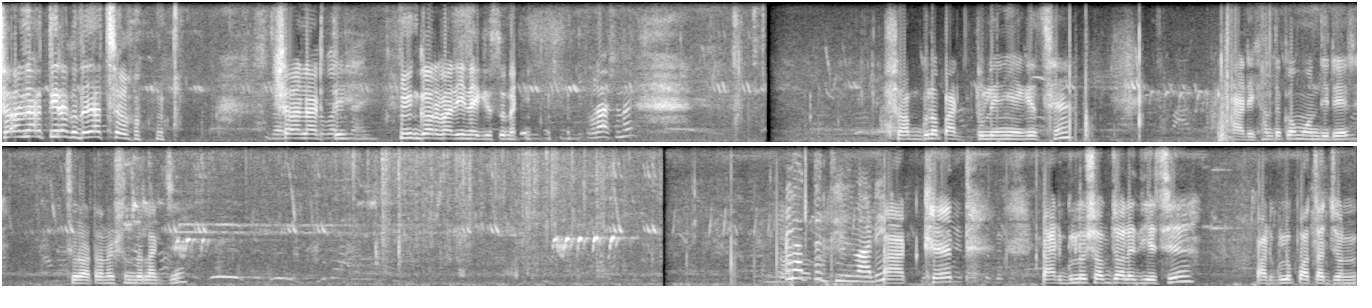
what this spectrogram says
শরণার্থীরা কোথায় যাচ্ছ শরণার্থী ঘর বাড়ি নেই কিছু নেই। ওরা আসে না সবগুলো পাট তুলে নিয়ে গেছে। আর এখান থেকেও মন্দিরের চূড়াটা অনেক সুন্দর লাগছে। পাট ক্ষেত পাটগুলো সব জলে দিয়েছে পাটগুলো পচার জন্য।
